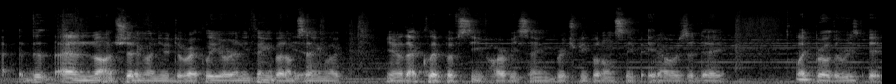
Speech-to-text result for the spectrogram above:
uh, th- and not shitting on you directly or anything, but I'm Yeah. saying like, you know, that clip of Steve Harvey saying rich people don't sleep eight hours a day. Mm. Like, bro, the reason it,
